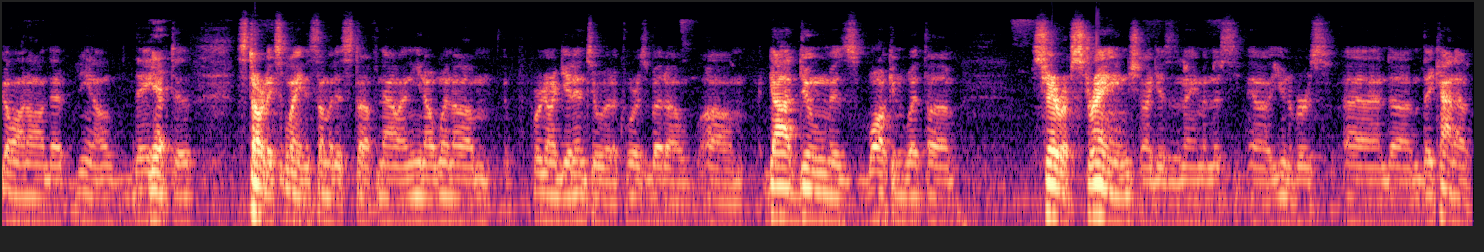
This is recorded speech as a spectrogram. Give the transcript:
going on that you know they Yeah. have to start explaining some of this stuff now. And you know when um we're gonna get into it, of course, but uh, um God Doom is walking with um, Sheriff Strange, I guess his name in this uh, universe, and um, they kind of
